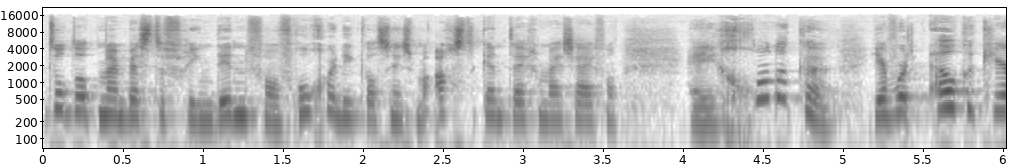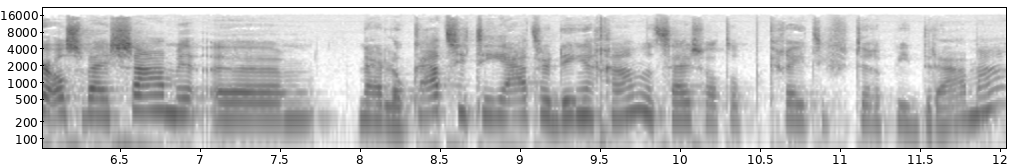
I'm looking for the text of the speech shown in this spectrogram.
Totdat mijn beste vriendin van vroeger, die ik al sinds mijn achtste ken, tegen mij zei van... Hé, hey, Gonneke, jij wordt elke keer als wij samen ehm, naar locatietheater dingen gaan... want zij zat op creatieve therapie drama.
